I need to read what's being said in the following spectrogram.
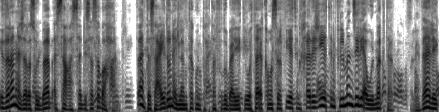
إذا رن جرس الباب الساعة السادسة صباحا. فأنت سعيد إن لم تكن تحتفظ بأية وثائق مصرفية خارجية في المنزل أو المكتب. ولذلك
